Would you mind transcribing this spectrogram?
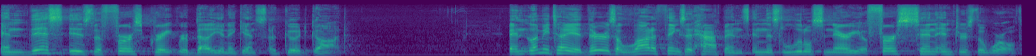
And this is the first great rebellion against a good God. And let me tell you, there is a lot of things that happens in this little scenario. First, sin enters the world.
